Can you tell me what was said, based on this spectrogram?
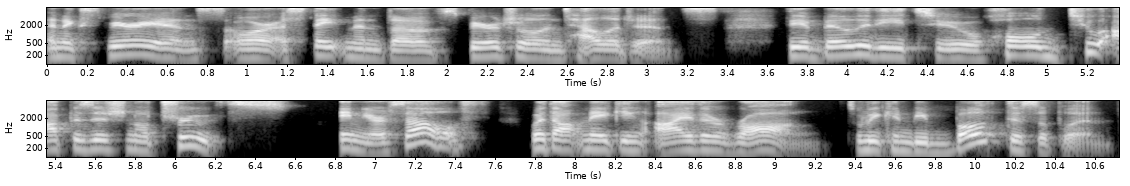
an experience or a statement of spiritual intelligence the ability to hold two oppositional truths in yourself without making either wrong. So we can be both disciplined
